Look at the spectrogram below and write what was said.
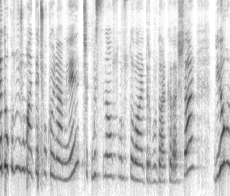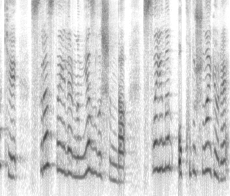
Ve dokuzuncu madde çok önemli. Çıkmış sınav sorusu da vardır burada arkadaşlar. Diyor ki sıra sayılarının yazılışında sayının okunuşuna göre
